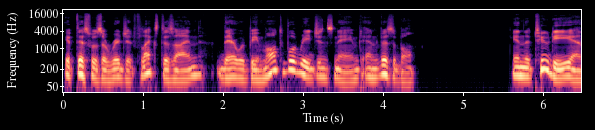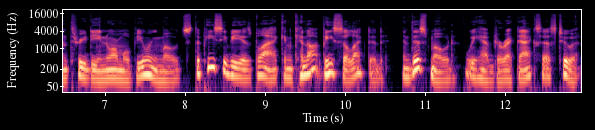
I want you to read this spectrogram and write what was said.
If this was a rigid flex design, there would be multiple regions named and visible. In the 2D and 3D normal viewing modes, the PCB is black and cannot be selected. In this mode, we have direct access to it.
